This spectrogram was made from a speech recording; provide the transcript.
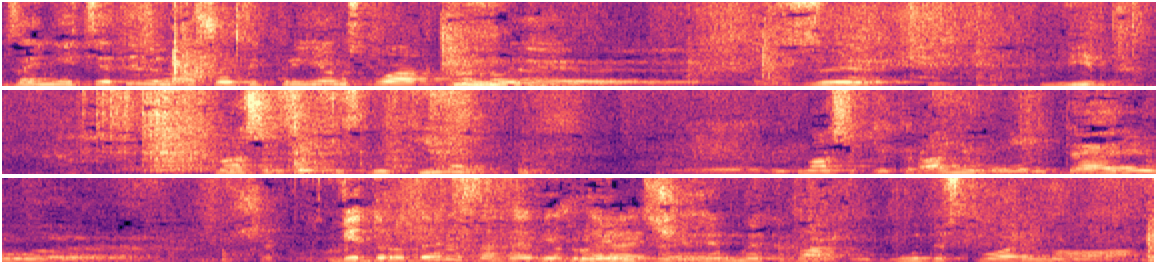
За ініціативи нашого підприємства е, з від наших захисників, е, від наших ветеранів, волонтерів, е. Від родин загиблих, від до родин речі. загиблих так буде створено е,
